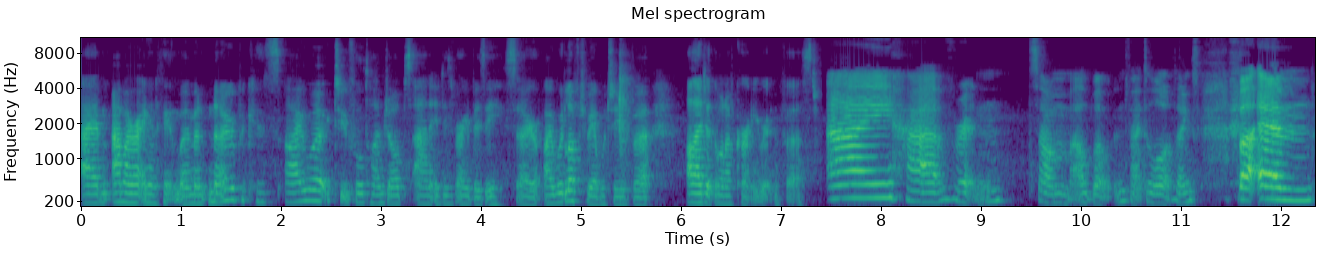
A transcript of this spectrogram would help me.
Um, am I writing anything at the moment? No, because I work two full-time jobs and it is very busy. So I would love to be able to, but I'll edit the one I've currently written first. I have written some, well, in fact, a lot of things, but um,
